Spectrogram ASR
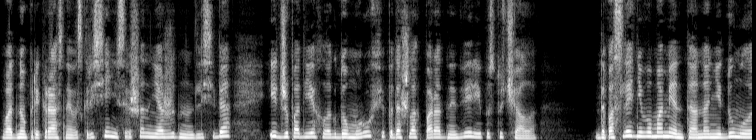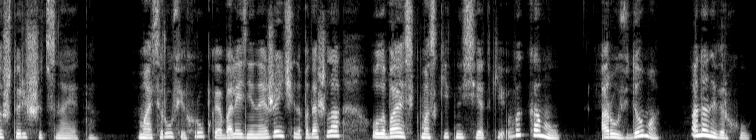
В одно прекрасное воскресенье, совершенно неожиданно для себя, Иджи подъехала к дому Руфи, подошла к парадной двери и постучала — до последнего момента она не думала, что решится на это. Мать Руфи, хрупкая, болезненная женщина, подошла, улыбаясь к москитной сетке. «Вы к кому?» «А Руфь дома?» «Она наверху.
